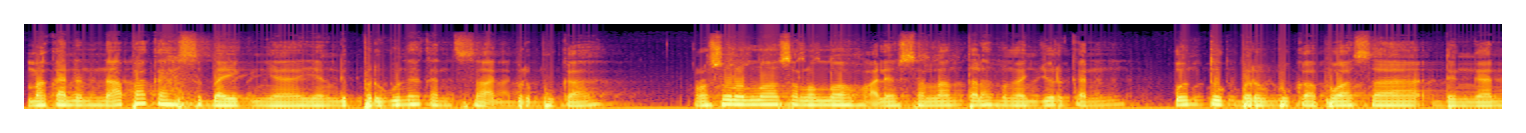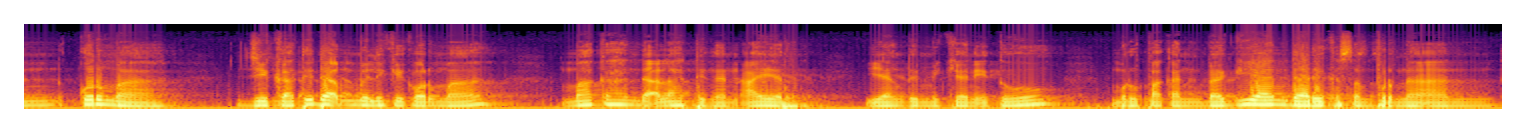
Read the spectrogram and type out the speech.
Makanan apakah sebaiknya yang dipergunakan saat berbuka? Rasulullah Shallallahu Alaihi Wasallam telah menganjurkan untuk berbuka puasa dengan kurma. Jika tidak memiliki kurma, maka hendaklah dengan air. Yang demikian itu merupakan bagian dari kesempurnaan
